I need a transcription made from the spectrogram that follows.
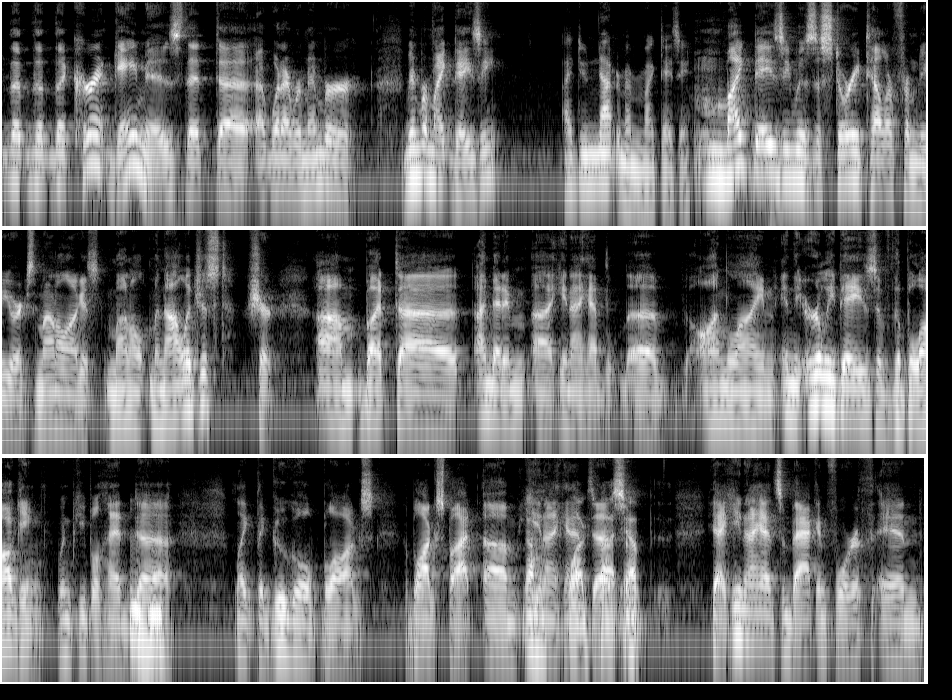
the the the current game is that uh, what I remember. Remember Mike Daisey? I do not remember Mike Daisey. Mike Daisey was a storyteller from New York's monologist, mono, monologist, sure. Um, but uh, I met him. Uh, he and I had uh, online in the early days of the blogging when people had uh, like the Google blogs, Blogspot. Um, he Oh, and I had uh, some. yep. Yeah, he and I had some back and forth, and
